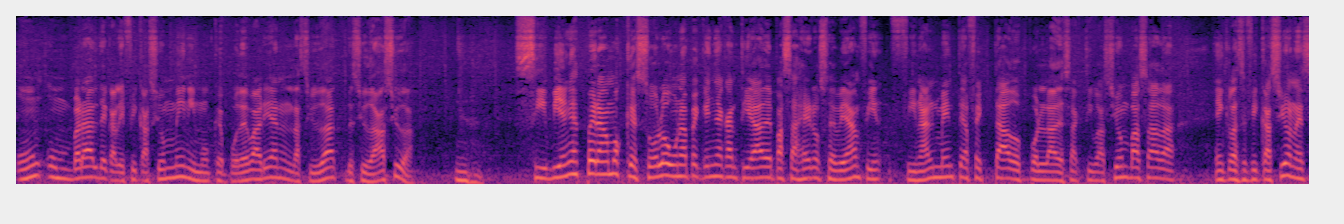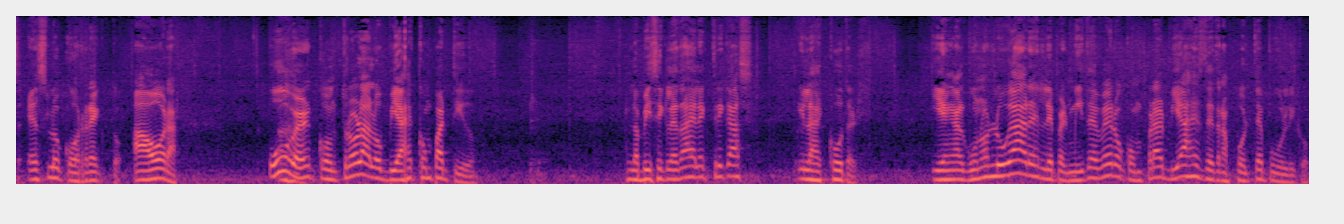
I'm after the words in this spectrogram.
un umbral de calificación mínimo que puede variar en la ciudad, de ciudad a ciudad. Si bien esperamos que solo una pequeña cantidad de pasajeros se vean fin- finalmente afectados por la desactivación basada en clasificaciones, es lo correcto. Ahora, Uber controla los viajes compartidos, las bicicletas eléctricas y las scooters. Y en algunos lugares le permite ver o comprar viajes de transporte público.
